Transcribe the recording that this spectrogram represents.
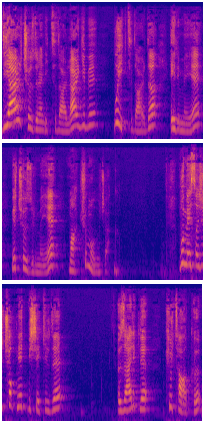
diğer çözülen iktidarlar gibi bu iktidar da erimeye ve çözülmeye mahkum olacak. Bu mesajı çok net bir şekilde özellikle Kürt halkı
